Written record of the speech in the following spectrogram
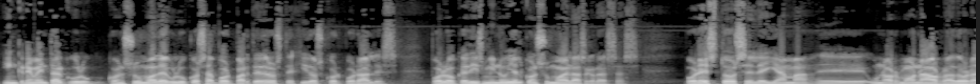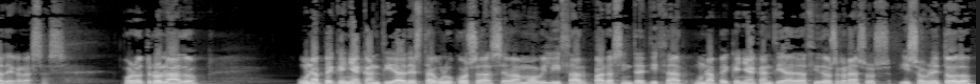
incrementa el consumo de glucosa por parte de los tejidos corporales, por lo que disminuye el consumo de las grasas. Por esto se le llama eh, una hormona ahorradora de grasas. Por otro lado, una pequeña cantidad de esta glucosa se va a movilizar para sintetizar una pequeña cantidad de ácidos grasos y sobre todo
